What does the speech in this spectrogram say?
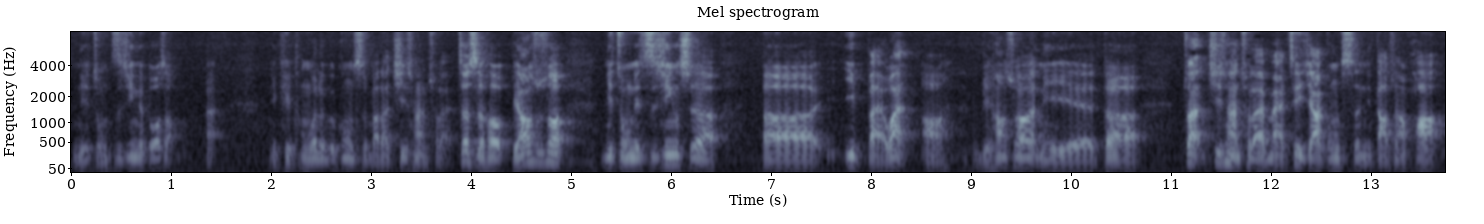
你总资金的多少啊？你可以通过那个公式把它计算出来。这时候，比方说说你总的资金是。呃，一百万啊，比方说你的赚计算出来买这家公司，你打算花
